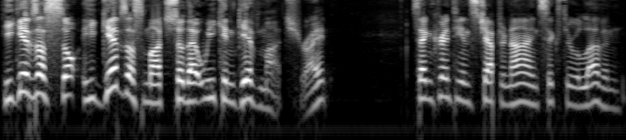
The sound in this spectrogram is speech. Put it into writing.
He gives us so he gives us much so that we can give much, right? 2 Corinthians chapter 9, 6 through 11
